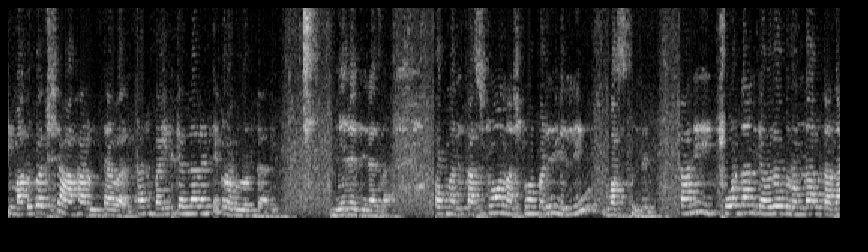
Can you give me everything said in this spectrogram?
ఈ మగపక్షి ఆహారం తేవాలి. కానీ బయటికి వెళ్ళాలంటే ఇక్కడ ఒకరు ఉండాలి. వేరే తినేసా పాపం అది కష్టమో నష్టమో పడి వెళ్ళి వస్తుంది. కానీ చూడడానికి ఎవరో ఒకరు ఉండాలి కదా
